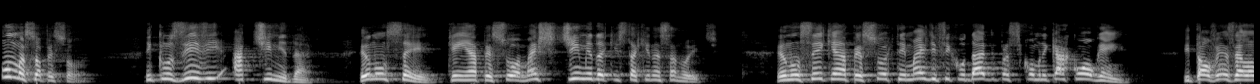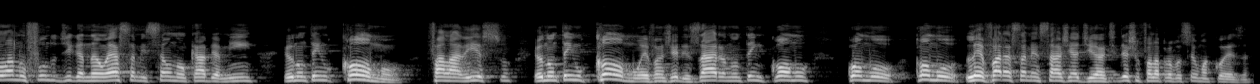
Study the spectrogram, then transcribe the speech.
uma só pessoa, inclusive a tímida. Eu não sei quem é a pessoa mais tímida que está aqui nessa noite. Eu não sei quem é a pessoa que tem mais dificuldade para se comunicar com alguém. E talvez ela lá no fundo diga: não, essa missão não cabe a mim, eu não tenho como falar isso, eu não tenho como evangelizar, eu não tenho como como como levar essa mensagem adiante. Deixa eu falar para você uma coisa.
